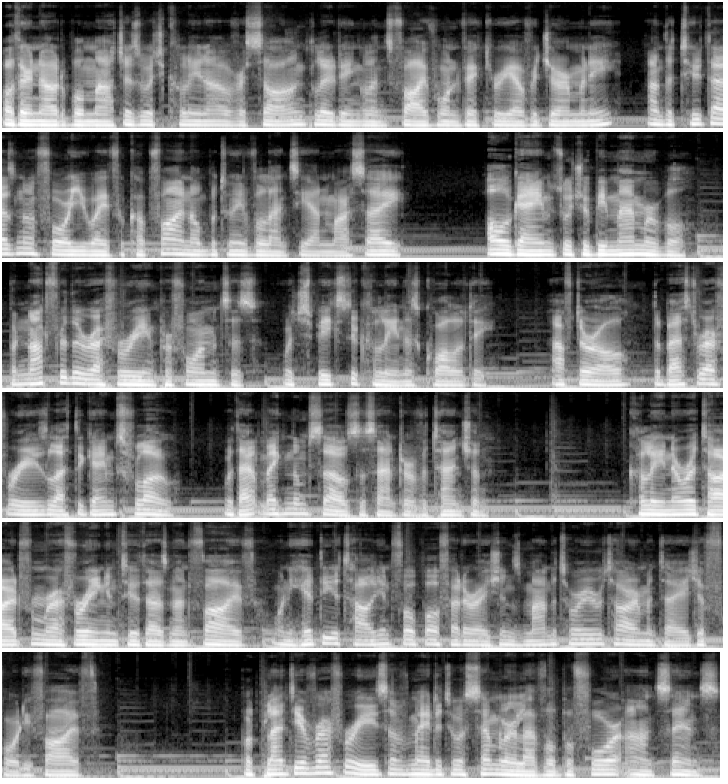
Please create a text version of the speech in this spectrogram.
Other notable matches which Collina oversaw include England's 5 1 victory over Germany and the 2004 UEFA Cup final between Valencia and Marseille. All games which would be memorable, but not for their refereeing performances, which speaks to Collina's quality. After all, the best referees let the games flow, without making themselves the centre of attention. Collina retired from refereeing in 2005 when he hit the Italian Football Federation's mandatory retirement age of 45. But plenty of referees have made it to a similar level before and since,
